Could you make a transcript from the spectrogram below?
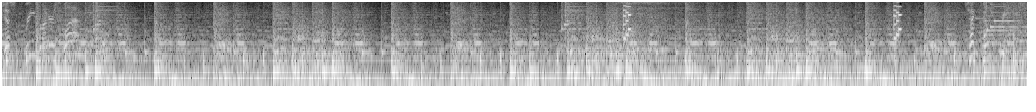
Just three runners left. Checkpoint reached.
